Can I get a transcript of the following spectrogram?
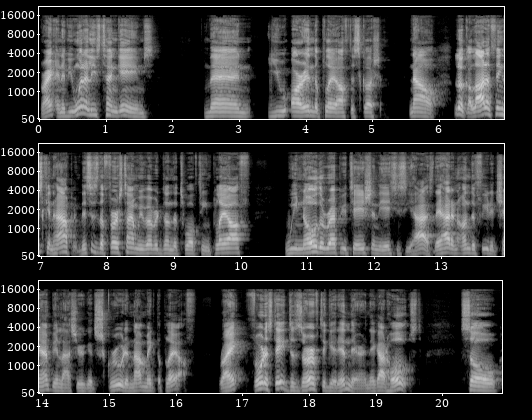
right? And if you win at least ten games, then you are in the playoff discussion. Now, look, a lot of things can happen. This is the first time we've ever done the 12 team playoff. We know the reputation the ACC has. They had an undefeated champion last year get screwed and not make the playoff, right? Florida State deserved to get in there and they got hosed. So,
